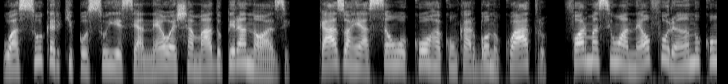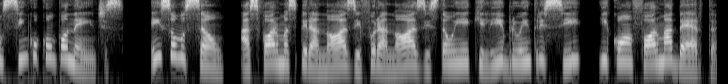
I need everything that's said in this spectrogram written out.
O açúcar que possui esse anel é chamado piranose. Caso a reação ocorra com carbono 4, forma-se um anel furano com cinco componentes. Em solução, as formas piranose e furanose estão em equilíbrio entre si e com a forma aberta.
